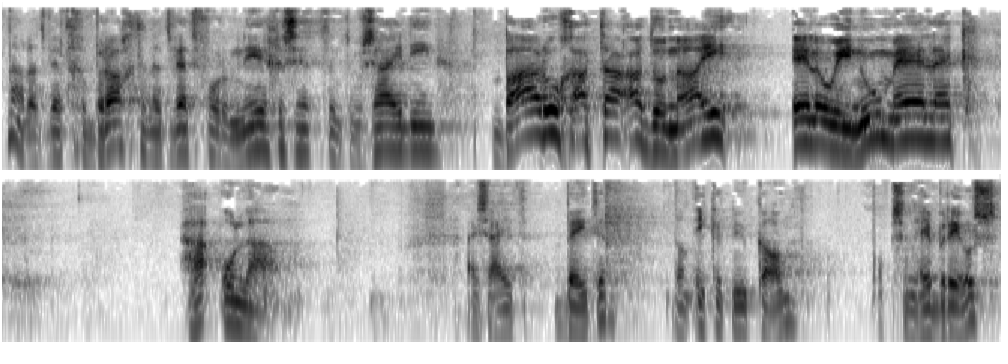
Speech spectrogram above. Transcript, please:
Nou, dat werd gebracht en het werd voor hem neergezet. En toen zei hij, Baruch ata Adonai Elohinu melek haolam. Hij zei het beter dan ik het nu kan, op zijn Hebreeuws.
